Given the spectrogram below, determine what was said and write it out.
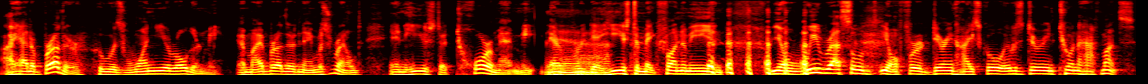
I had a brother who was one year older than me. And my brother's name was Reynolds, and he used to torment me every day. Yeah. He used to make fun of me, and you know, we wrestled. You know, for during high school, it was during two and a half months.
